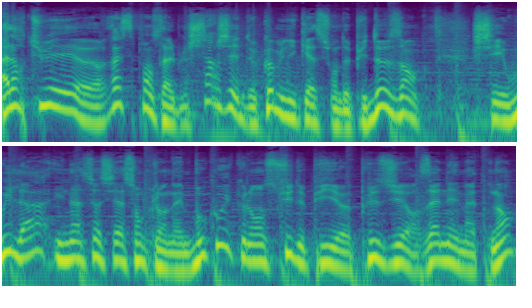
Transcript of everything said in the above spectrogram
Alors, tu es euh, responsable, chargé de communication depuis deux ans chez Willa, une association que l'on aime beaucoup et que l'on suit depuis euh, plusieurs années maintenant.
